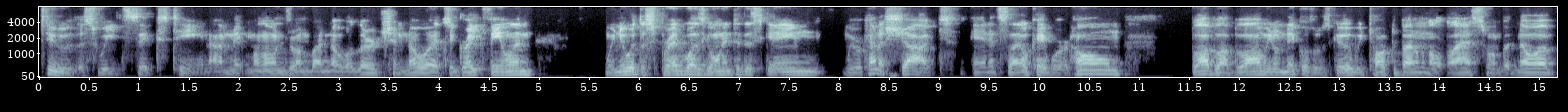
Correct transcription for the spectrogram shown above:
to the Sweet 16. I'm Nick Malone, joined by Noah Lurch. And Noah, it's a great feeling. We knew what the spread was going into this game. We were kind of shocked, and it's like, okay, we're at home, blah, blah, blah. We know Nicholls was good. We talked about him in the last one, but Noah,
